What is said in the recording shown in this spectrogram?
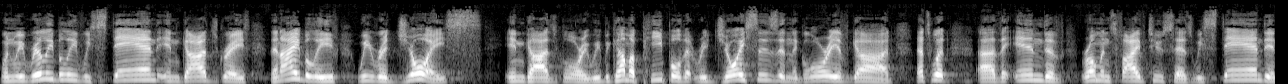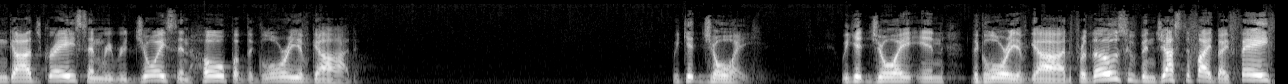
When we really believe we stand in God's grace, then I believe we rejoice in God's glory. We become a people that rejoices in the glory of God. That's what uh, the end of Romans 5 2 says. We stand in God's grace and we rejoice in hope of the glory of God. We get joy. We get joy in the glory of God. For those who've been justified by faith,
